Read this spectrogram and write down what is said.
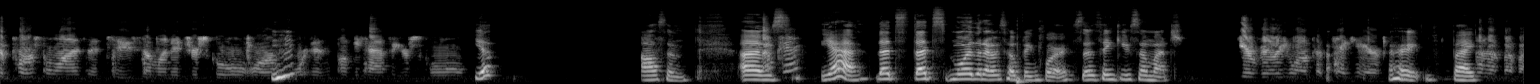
to personalize it to someone at your school or Mhm. for, in, on behalf of your school. Yep. Awesome. Um, s- Okay. yeah, that's that's more than I was hoping for. So thank you so much. You're very welcome. Take care. All right, bye. Uh, bye bye.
